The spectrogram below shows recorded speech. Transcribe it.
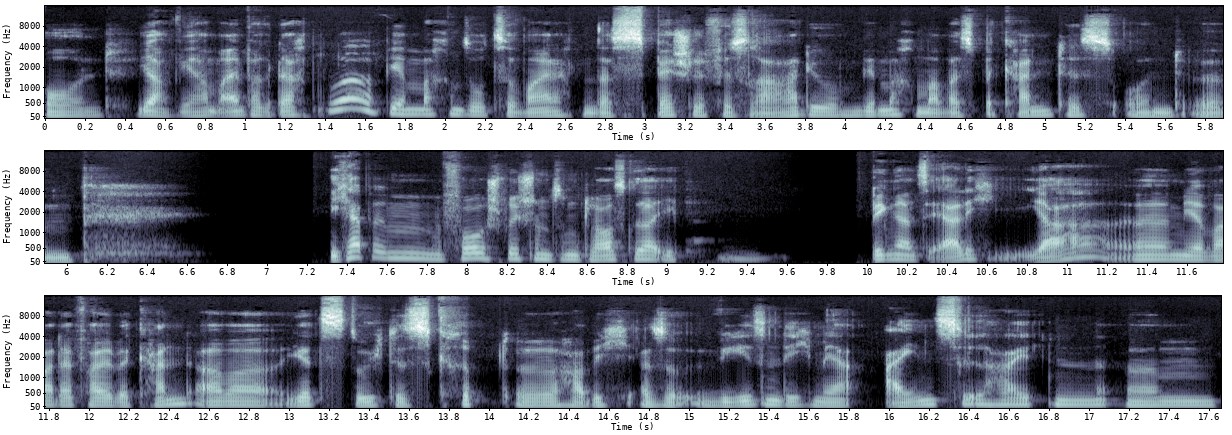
Und ja, wir haben einfach gedacht, ja, wir machen so zu Weihnachten das Special fürs Radio, wir machen mal was Bekanntes. Und ähm, ich habe im Vorgespräch schon zum Klaus gesagt, ich bin ganz ehrlich, ja, äh, mir war der Fall bekannt, aber jetzt durch das Skript äh, habe ich also wesentlich mehr Einzelheiten ähm,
